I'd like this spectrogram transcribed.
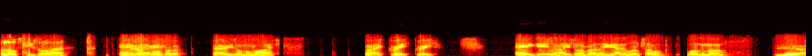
Hello, Steve's on the line. Hey, How's it going, brother? Barry's on the line. All right, great, great. Hey, Galen, how you doing, brother? You had a little trouble logging on? Yeah.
